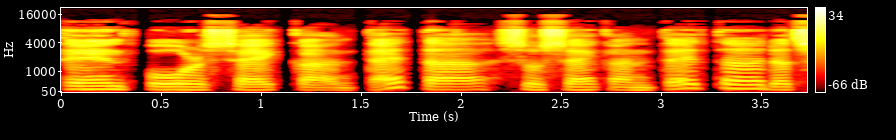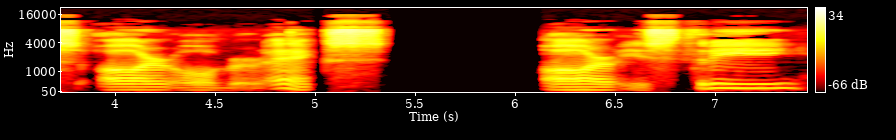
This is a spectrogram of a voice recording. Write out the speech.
Then for secant theta, so secant theta, that's r over x. r is 3,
